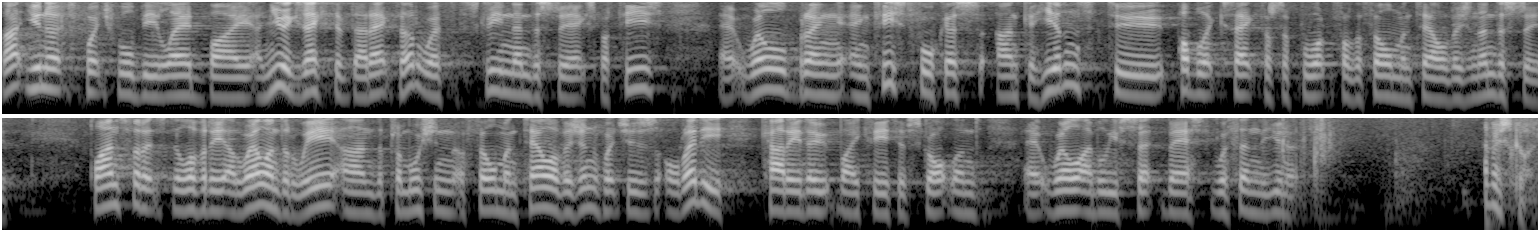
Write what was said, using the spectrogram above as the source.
That unit, which will be led by a new executive director with screen industry expertise, it uh, will bring increased focus and coherence to public sector support for the film and television industry. Plans for its delivery are well underway and the promotion of film and television, which is already carried out by Creative Scotland, uh, will, I believe, sit best within the unit. Ever Scott.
